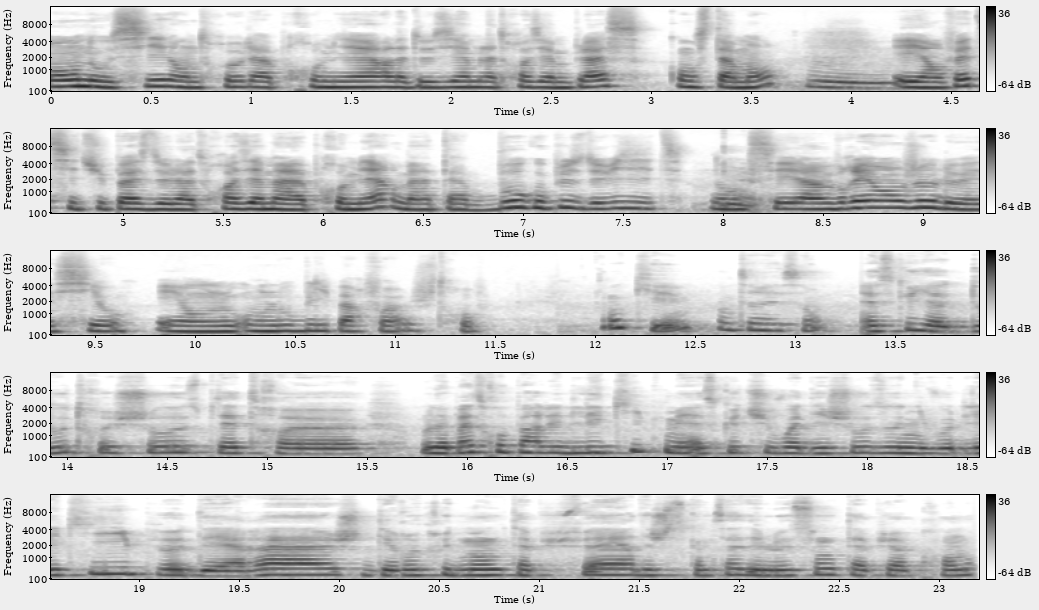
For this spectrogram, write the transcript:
on oscille entre la première, la deuxième, la troisième place constamment. Mm. Et en fait, si tu passes de la troisième à la première, ben, t'as beaucoup plus de visites. Donc Ouais. c'est un vrai enjeu le SEO. Et on, on l'oublie parfois, je trouve. Ok, intéressant. Est-ce qu'il y a d'autres choses? Peut-être, euh, on n'a pas trop parlé de l'équipe, mais est-ce que tu vois des choses au niveau de l'équipe, des RH, des recrutements que tu as pu faire, des choses comme ça, des leçons que tu as pu apprendre?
